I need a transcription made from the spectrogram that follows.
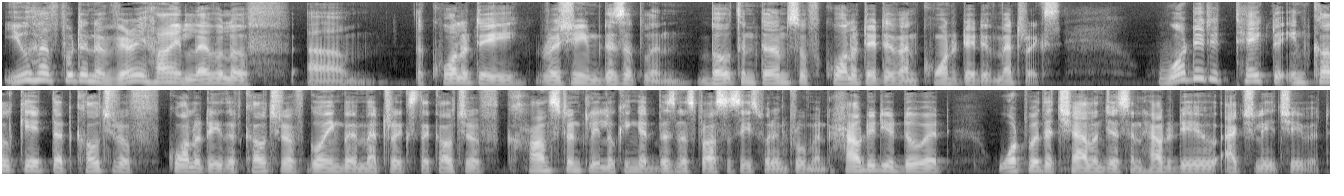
You have put in a very high level of um, the quality regime discipline, both in terms of qualitative and quantitative metrics. What did it take to inculcate that culture of quality, that culture of going by metrics, the culture of constantly looking at business processes for improvement? How did you do it? What were the challenges, and how did you actually achieve it?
